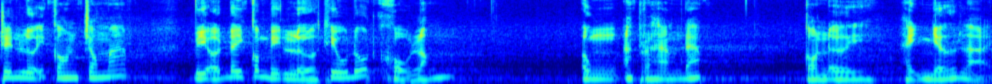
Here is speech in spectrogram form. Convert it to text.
trên lưỡi con cho mát, Vì ở đây con bị lửa thiêu đốt khổ lắm. Ông Abraham đáp, Con ơi, hãy nhớ lại,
